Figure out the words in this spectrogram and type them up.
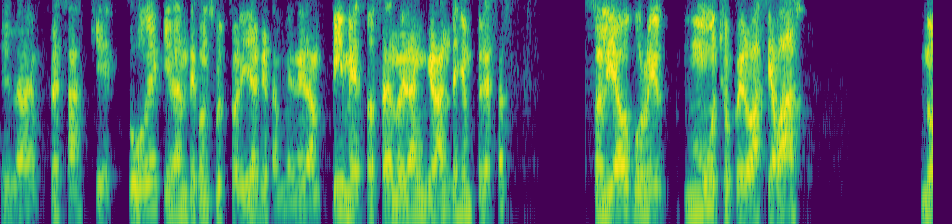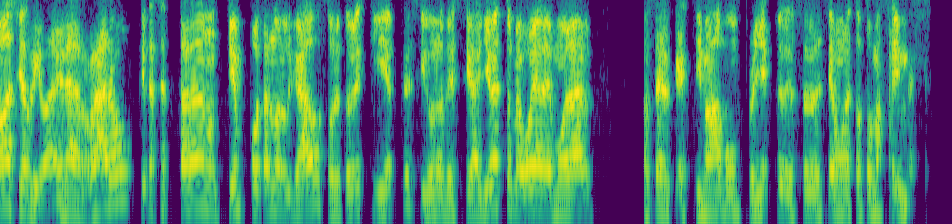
en las empresas que estuve, que eran de consultoría, que también eran pymes, o sea, no eran grandes empresas, solía ocurrir mucho, pero hacia abajo no hacia arriba. Era raro que te aceptaran un tiempo tan holgado, sobre todo el cliente, si uno decía, yo esto me voy a demorar, no sé, estimábamos un proyecto y nosotros decíamos, esto toma seis meses.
